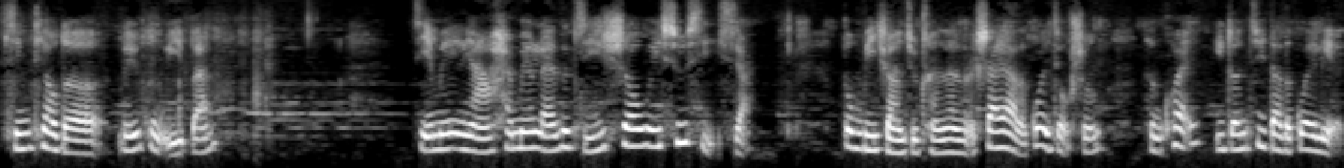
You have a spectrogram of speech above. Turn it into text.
心跳的擂鼓一般。姐妹俩还没来得及稍微休息一下，洞壁上就传来了沙哑的怪叫声。很快，一张巨大的怪脸。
